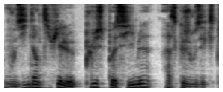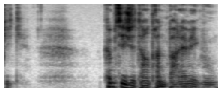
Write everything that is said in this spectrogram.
vous identifiez le plus possible à ce que je vous explique comme si j'étais en train de parler avec vous.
